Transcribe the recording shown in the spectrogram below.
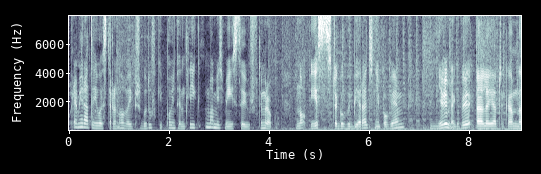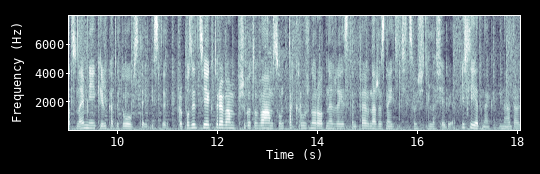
Premiera tej westernowej przygodówki Point and Click ma mieć miejsce już w tym roku. No, jest z czego wybierać, nie powiem. Nie wiem jak wy, ale ja czekam na co najmniej kilka tytułów z tej listy. Propozycje, które wam przygotowałam są tak różnorodne, że jestem pewna, że znajdziecie coś dla siebie. Jeśli jednak nadal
